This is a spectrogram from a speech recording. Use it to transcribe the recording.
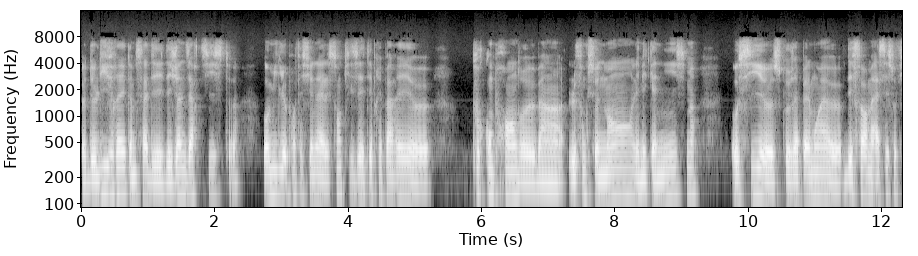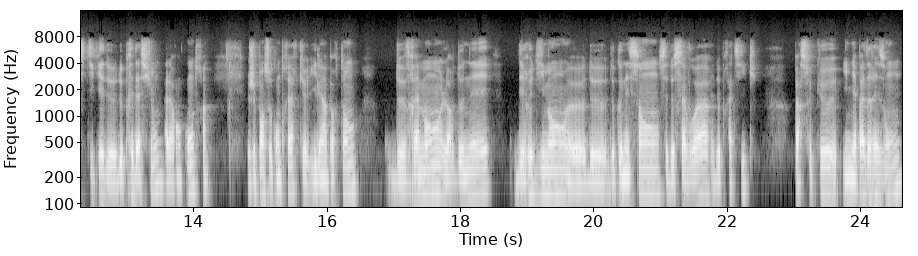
de livrer comme ça des, des jeunes artistes au milieu professionnel sans qu'ils aient été préparés pour comprendre euh, ben, le fonctionnement, les mécanismes, aussi euh, ce que j'appelle moi euh, des formes assez sophistiquées de, prédation à la rencontre. Je pense au contraire qu'il est important de vraiment leur donner des rudiments de, connaissances et de savoir et de pratique, parce que il n'y a pas de raison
